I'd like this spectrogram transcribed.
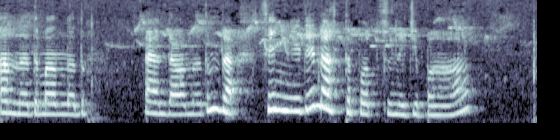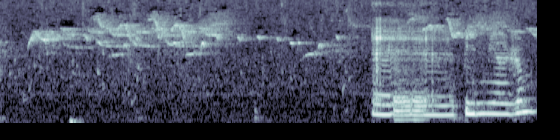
Anladım anladım. Ben de anladım da senin neden ahtapotsun acaba? Ee, bilmiyorum.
